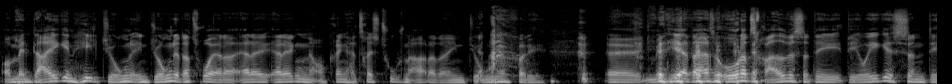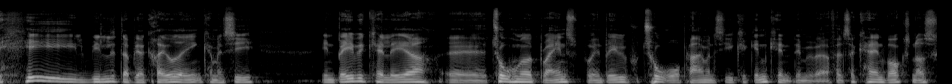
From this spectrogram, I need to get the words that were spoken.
Og, men der er ikke en helt jungle. En jungle, der tror jeg, der er der, er der ikke en, omkring 50.000 arter, der er i en jungle. Ja. Fordi, øh, men her der er altså 38, så det, det er jo ikke sådan det helt vilde, der bliver krævet af en, kan man sige en baby kan lære øh, 200 brands på en baby på to år, plejer man at sige, kan genkende dem i hvert fald. Så kan en voksen også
